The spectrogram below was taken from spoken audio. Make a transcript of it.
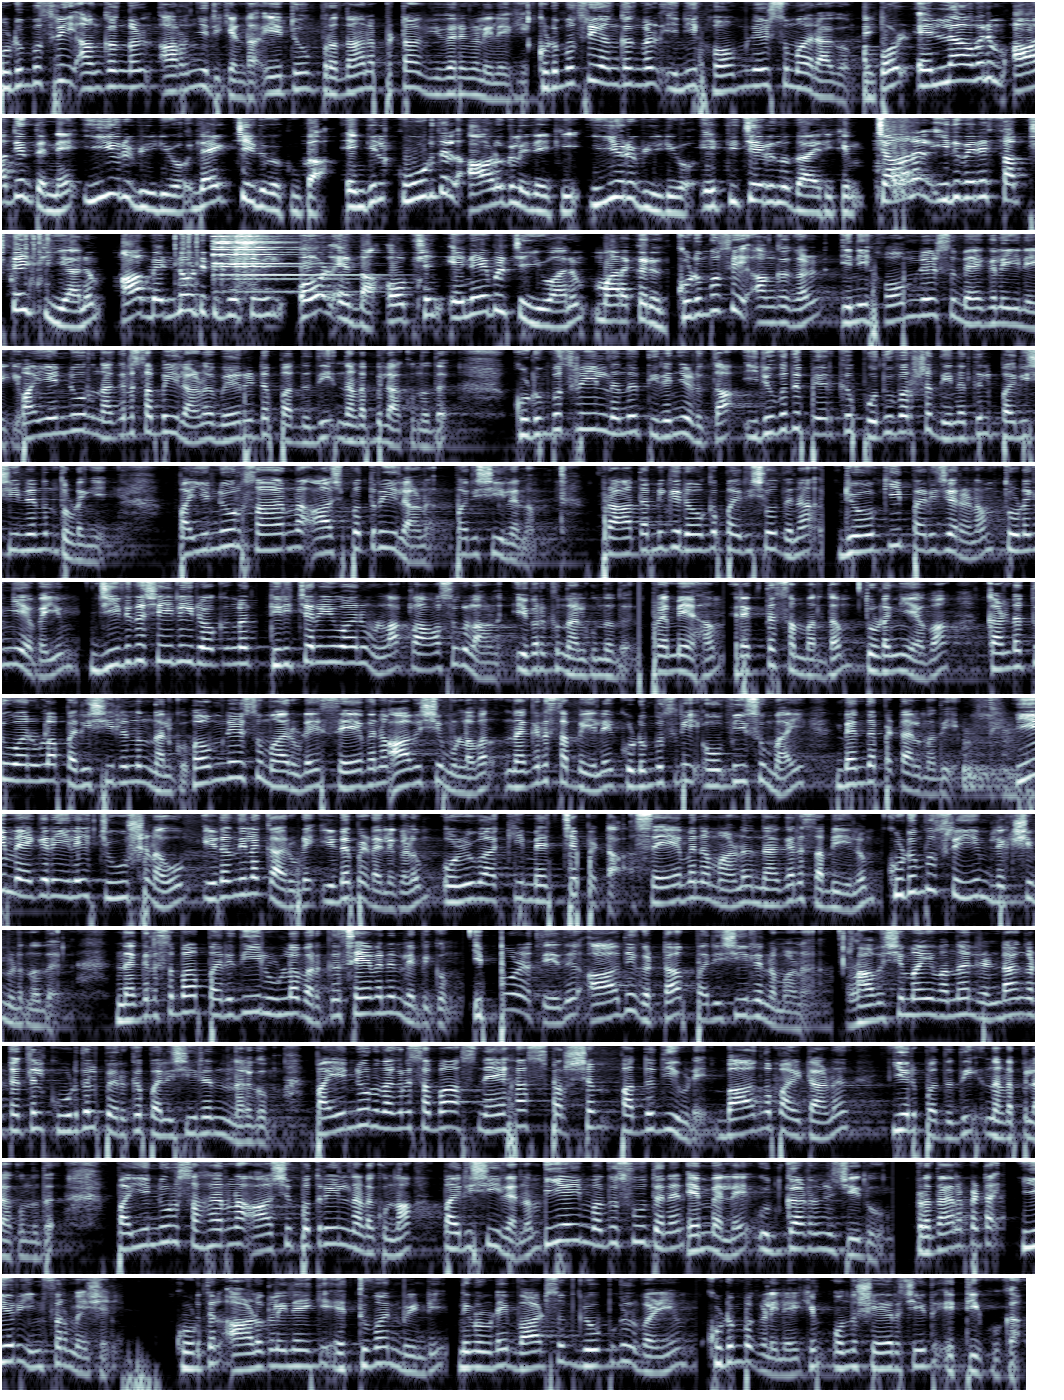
കുടുംബശ്രീ അംഗങ്ങൾ അറിഞ്ഞിരിക്കേണ്ട ഏറ്റവും പ്രധാനപ്പെട്ട വിവരങ്ങളിലേക്ക്. കുടുംബശ്രീ അംഗങ്ങൾ ഇനി ഹോം നേഴ്സുമാരാകും. അപ്പോൾ എല്ലാവരും ആദ്യം തന്നെ ഈ ഒരു വീഡിയോ ലൈക്ക് ചെയ്തു വെക്കുക. എങ്കിൽ കൂടുതൽ ആളുകളിലേക്ക് ഈ ഒരു വീഡിയോ എത്തിച്ചേരുന്നതായിരിക്കും. ചാനൽ ഇതുവരെ സബ്സ്ക്രൈബ് ചെയ്യാനും ആ ബെൽ നോട്ടിഫിക്കേഷനിൽ ഓൾ എന്ന ഓപ്ഷൻ എനേബിൾ ചെയ്യുവാനും മറക്കരുത്. കുടുംബശ്രീ അംഗങ്ങൾ ഇനി ഹോം നേഴ്സ് മേഖലയിലേക്ക് പയ്യന്നൂർ നഗരസഭയിലാണ് വേറിട്ട പദ്ധതി നടപ്പിലാക്കുന്നത്. കുടുംബശ്രീയിൽ നിന്ന് തിരഞ്ഞെടുത്ത ഇരുപത് പേർക്ക് പുതുവർഷ ദിനത്തിൽ പരിശീലനം തുടങ്ങി. പയ്യന്നൂർ സഹകരണ ആശുപത്രിയിലാണ് പരിശീലനം. പ്രാഥമിക രോഗപരിശോധന രോഗി പരിചരണം തുടങ്ങിയവയും ജീവിതശൈലി രോഗങ്ങൾ തിരിച്ചറിയുവാനുമുള്ള ക്ലാസുകളാണ് ഇവർക്ക് നൽകുന്നത്. പ്രമേഹം രക്തസമ്മർദ്ദം തുടങ്ങിയവ കണ്ടെത്തുവാനുള്ള പരിശീലനം നൽകും. ഹോം നേഴ്സുമാരുടെ സേവനം ആവശ്യമുള്ളവർ നഗരസഭയിലെ കുടുംബശ്രീ ഓഫീസുമായി ബന്ധപ്പെട്ടാൽ മതി. ഈ മേഖലയിലെ ചൂഷണവും ഇടനിലക്കാരുടെ ഇടപെടലുകളും ഒഴിവാക്കി മെച്ചപ്പെട്ട സേവനമാണ് നഗരസഭയിലും കുടുംബശ്രീയും ലക്ഷ്യമിടുന്നത്. നഗരസഭാ പരിധിയിലുള്ളവർക്ക് സേവനം ലഭിക്കും. ഇപ്പോഴത്തേത് ആദ്യഘട്ട പരിശീലനമാണ്. ആവശ്യമായി വന്നാൽ രണ്ടാം ഘട്ടത്തിൽ കൂടുതൽ പേർക്ക് പരിശീലനം നൽകും. പയ്യന്നൂർ നഗരസഭ സ്നേഹ സ്പർശം പദ്ധതിയുടെ ഭാഗമായിട്ടാണ് ഈ ഒരു പദ്ധതി നടപ്പിലാക്കുന്നത്. പയ്യന്നൂർ സഹകരണ ആശുപത്രിയിൽ നടക്കുന്ന പരിശീലനം T I Madhusoodanan M L A ഉദ്ഘാടനം ചെയ്തു. പ്രധാനപ്പെട്ട ഈ ഒരു ഇൻഫർമേഷൻ കൂടുതൽ ആളുകളിലേക്ക് എത്തുവാൻ വേണ്ടി നിങ്ങളുടെ വാട്സപ്പ് ഗ്രൂപ്പുകൾ വഴിയും കുടുംബങ്ങളിലേക്കും ഒന്ന് ഷെയർ ചെയ്ത് എത്തിക്കുക.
